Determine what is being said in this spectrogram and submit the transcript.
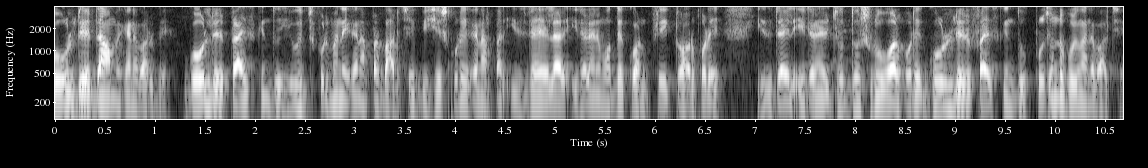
গোল্ডের দাম এখানে বাড়বে। গোল্ডের প্রাইস কিন্তু হিউজ পরিমাণে এখানে আপনার বাড়ছে, বিশেষ করে এখানে আপনার ইসরায়েল আর ইরানের মধ্যে কনফ্লিক্ট হওয়ার পরে, ইসরায়েল ইরানের যুদ্ধ শুরু হওয়ার পরে গোল্ডের প্রাইস কিন্তু প্রচণ্ড পরিমাণে বাড়ছে।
